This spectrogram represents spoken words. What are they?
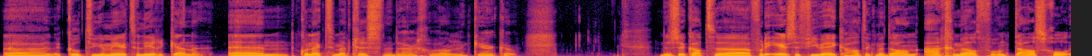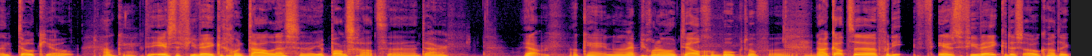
eh, de cultuur meer te leren kennen. En connecten met christenen daar gewoon, in kerken. Dus ik had, eh, voor de eerste vier weken had ik me dan aangemeld voor een taalschool in Tokio. Oké, De eerste vier weken gewoon taallessen Japans gehad eh, daar. oké. En dan heb je gewoon een hotel geboekt of... eh, Nou, ik had eh, voor die eerste vier weken dus ook, had ik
